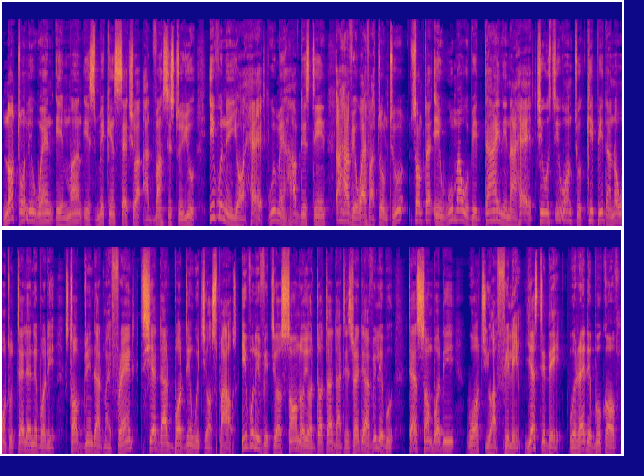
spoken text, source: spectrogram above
not only when a man is making sexual advances to you, even in your head, women have this thing. I have a wife at home too. Sometimes a woman will be dying in her head. She will still want to keep it and not want to tell anybody. Stop doing that, my friend. Share that burden with your spouse. Even if it's your son or your daughter that is ready available, tell somebody what you are feeling. Yesterday, we read a book of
